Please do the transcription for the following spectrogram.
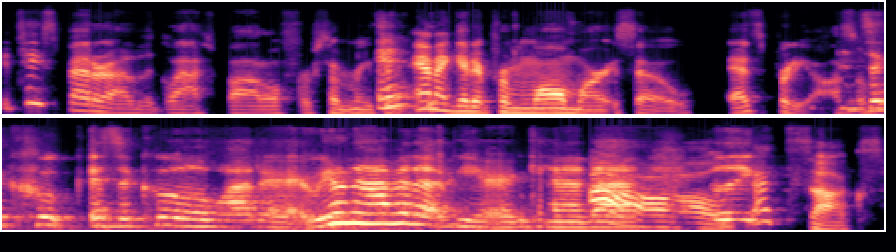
It tastes better out of the glass bottle for some reason, it, and I get it from Walmart, so that's pretty awesome. It's a cool, it's a cool water. We don't have it up here in Canada. Oh, like, that sucks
